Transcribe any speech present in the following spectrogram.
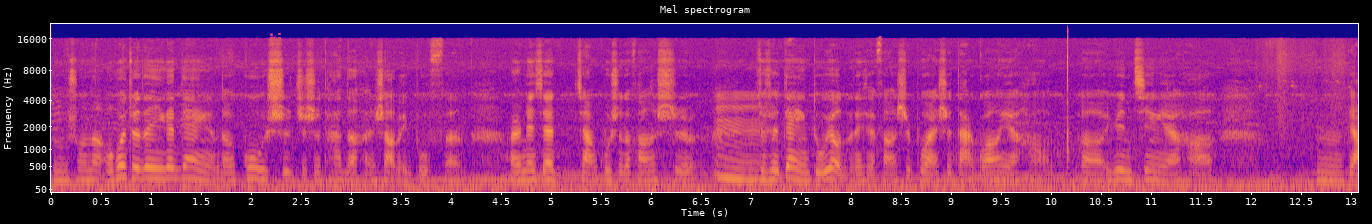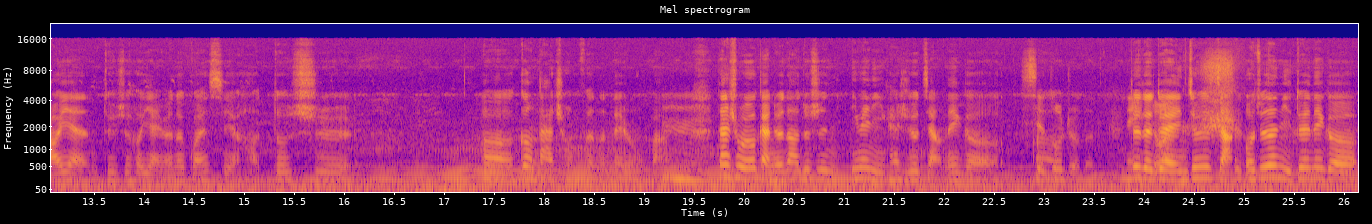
怎么说呢？我会觉得一个电影的故事只是它的很少的一部分，而那些讲故事的方式，嗯，就是电影独有的那些方式，不管是打光也好，呃，运镜也好，嗯，表演就是和演员的关系也好，都是呃更大成分的内容吧。嗯，但是我有感觉到，就是因为你一开始就讲那个写作者的。对对对，你就是讲，我觉得你对那个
